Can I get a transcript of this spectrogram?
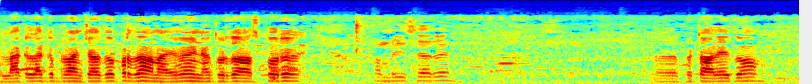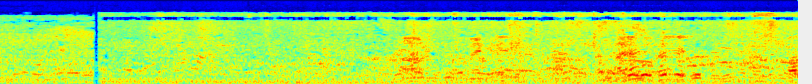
ਅਲੱਗ-ਅਲੱਗ ਬ੍ਰਾਂਚਾਂ ਤੋਂ ਪ੍ਰਧਾਨ ਆਏ ਹੋਏ ਨੇ ਗੁਰਦਾਸਪੁਰ ਅੰਮ੍ਰਿਤਸਰ ਬਟਾਲੇ ਤੋਂ। ਮੈਂ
